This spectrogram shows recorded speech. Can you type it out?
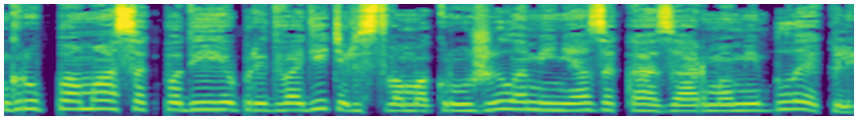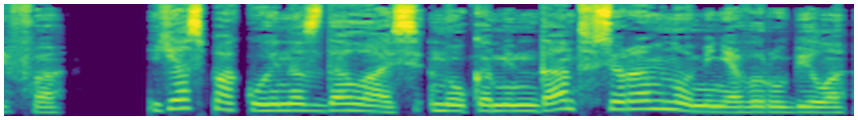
Группа масок под ее предводительством окружила меня за казармами Блэклифа. Я спокойно сдалась, но комендант все равно меня вырубила.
